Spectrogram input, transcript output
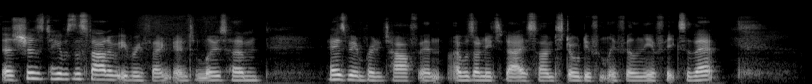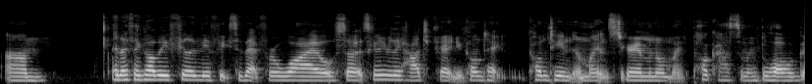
it's just he was the start of everything, and to lose him has been pretty tough, and I was only today, so I'm still definitely feeling the effects of that. Um, and I think I'll be feeling the effects of that for a while. So it's going to be really hard to create new contact content on my Instagram and on my podcast and my blog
